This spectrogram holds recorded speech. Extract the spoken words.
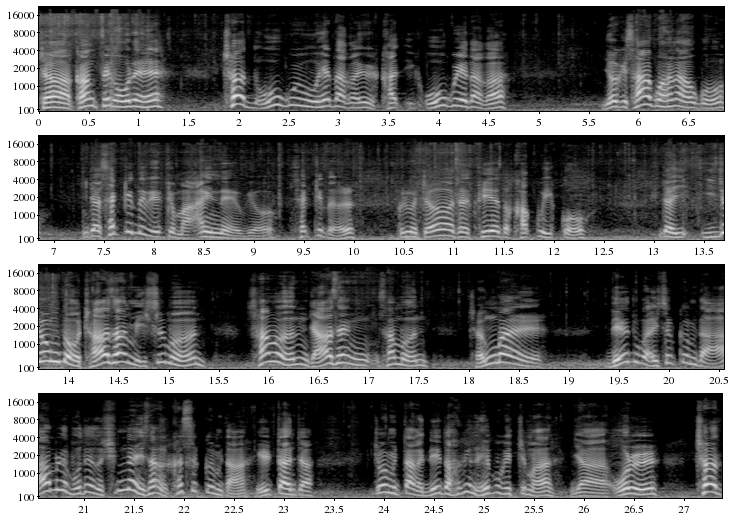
자, 강패가 올해 첫 오구에다가 여기 가, 오구에다가 여기 사고 하나 오고 이제 새끼들이 이렇게 많이 있네 여기요 새끼들. 그리고 저 저 뒤에도 갖고 있고. 이제 이, 이 정도 자삼이 있으면 삼은 야생 삼은 정말 내두가 있을 겁니다. 아무리 못해도 10년 이상은 컸을 겁니다. 일단 자 좀 이따가 내도 확인을 해보겠지만 야 오늘 첫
